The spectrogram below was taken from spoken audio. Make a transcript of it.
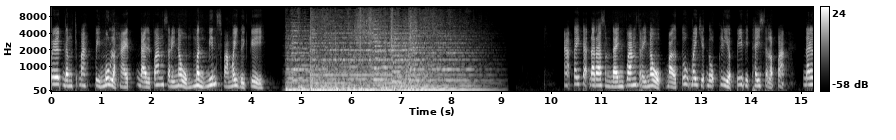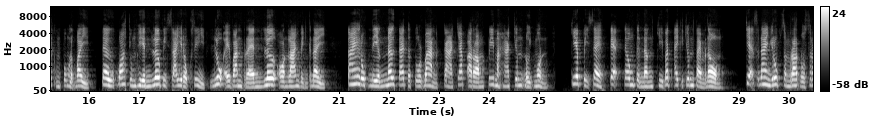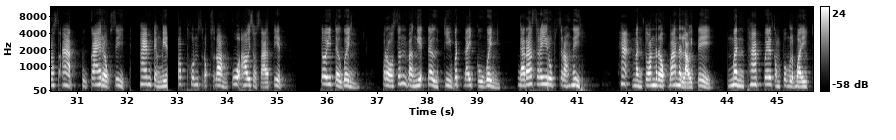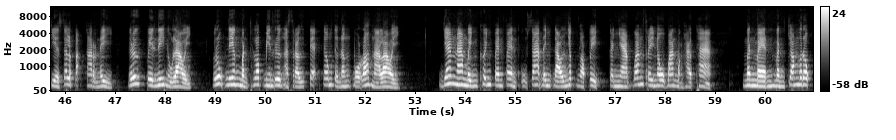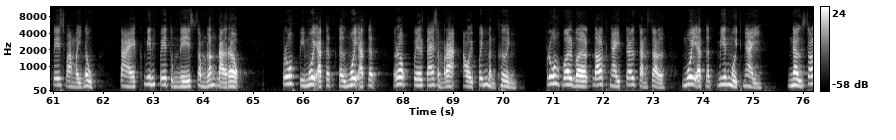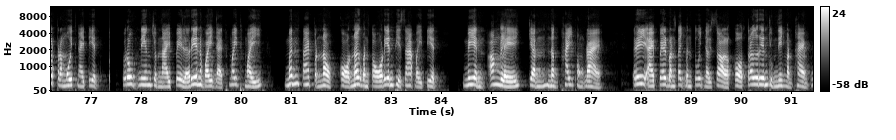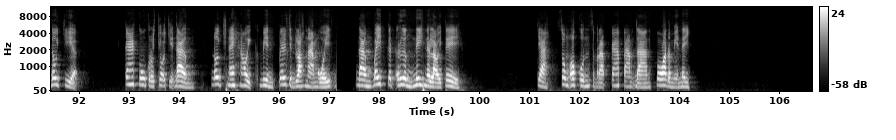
ពេលដឹងច្បាស់ពីមូលហេតុដែលវ៉ាន់សារីណូមិនមានស្វាមីដូចគេអតីតតារាសម្ដែងវ៉ាន់សារីណូបើទោះបីជាដកឃ្លាពីវិថីសិល្បៈដែលកំពុងល្បី ទៅបោះជំហានលើវិស័យរកស៊ីលក់អីវ៉ាន់ប្រេនលើអនឡាញវិញក្តីតែរូបនាងនៅតែទទួលបានការចាប់អារម្មណ៍ពីមហាជនដូចមុន ជាពិសេសតកតងទៅនឹងជីវិតឯកជនតែម្ដង ជាក់ស្ដែងរូបសម្រស់ដ៏ស្រស់ស្អាតពូកែរកស៊ីថែមទាំងមានទ្រព្យធនស្ដុកស្ដំគួរឲ្យសរសើរទៀតផ្ទុយទៅវិញ ប្រសិនបើងាកទៅជីវិតដៃគូវិញ តារាស្រីរូបស្រស់នេះ ហាក់មិនទាន់រកបាននៅឡើយទេ មិនថាពេលកំពុងល្បីជាសិល្បករនីឬពេលនេះនោះឡើយរូបនាងមិនធ្លាប់មានរឿងអាស្រូវតាក់ទងទៅនឹងបរោះណាឡើយយ៉ាងណាមិញឃើញហ្វេនហ្វេនឧស្សាហ៍ដេញដោលញឹកញាប់ពេកកញ្ញាវ៉ាងស្រីណូបានបង្ហើបថា មិនមែនមិនចង់រកទេស្វាមីនោះ តែគ្មានពេលទំនេរសម្លឹងដើររកព្រោះពីមួយអាទិត្យទៅមួយអាទិត្យរកពេលតែសម្រាកឲ្យពេញមិនឃើញ ព្រោះវិលវិលដល់ថ្ងៃត្រូវកាន់សិលមួយអាទិត្យមានមួយថ្ងៃ នៅសល់6ថ្ងៃទៀតរូបនាងចំណាយពេលរៀនអ្វីដែលថ្មីថ្មី មិនតែប៉ុណ្ណោះក៏នៅបន្តរៀនភាសា3ទៀតមានអង់គ្លេសចិននិងថៃផងដែរ រីឯពេលបន្តិចបន្តួចនៅសល់ក៏ត្រូវរៀនជំនាញបន្ថែមដូចជា ការគូក្រចកជាដើម ដូច្នេះហើយគ្មានពេលចន្លោះណាមួយ ដើម្បីគិតរឿងនេះនៅឡើយទេ ចាសសូមអរគុណសម្រាប់ការតាមដានព័ត៌មាននេះ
